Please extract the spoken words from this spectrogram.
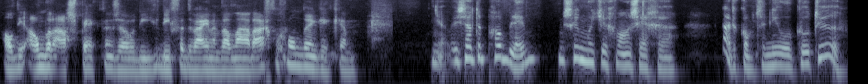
al die andere aspecten en zo, die, die verdwijnen dan naar de achtergrond, denk ik. En, ja, is dat een probleem? Misschien moet je gewoon zeggen, nou, er komt een nieuwe cultuur.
